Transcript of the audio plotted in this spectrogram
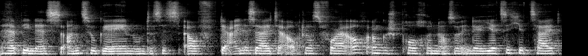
Happiness anzugehen. Und das ist auf der einen Seite auch, du hast vorher auch angesprochen, also in der jetzigen Zeit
